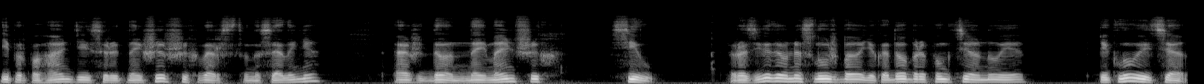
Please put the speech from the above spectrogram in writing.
і пропаганді серед найширших верств населення аж до найменших сіл. Розвідувальна служба, яка добре функціонує, піклується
